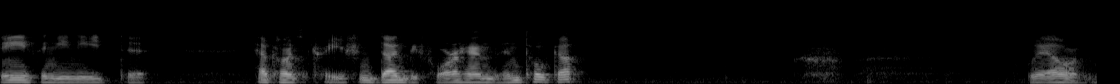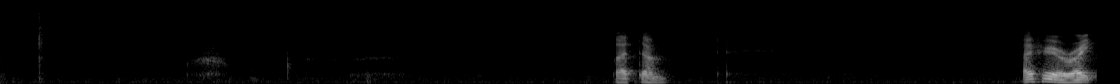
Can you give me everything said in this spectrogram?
anything you need to have concentration done beforehand then toke up. Well, but um, I figure right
